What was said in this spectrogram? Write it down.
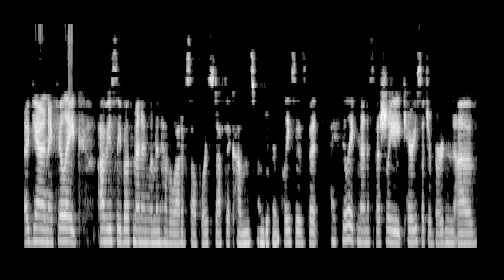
Again, I feel like obviously both men and women have a lot of self worth stuff that comes from different places, but I feel like men especially carry such a burden of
